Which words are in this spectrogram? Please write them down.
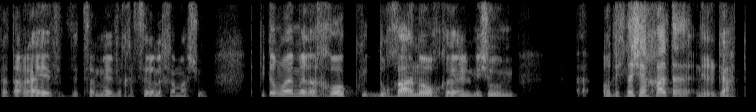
ואתה רעב וצמא וחסר לך משהו, אתה פתאום רואה מרחוק דוכן אוכל, מישהו, עוד לפני שאכלת, נרגעת.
